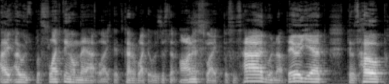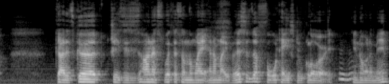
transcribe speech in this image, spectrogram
I, I was reflecting on that. Like, it's kind of like it was just an honest, like, this is hard. We're not there yet. There's hope. God is good. Jesus is honest with us on the way. And I'm like, this is a foretaste of glory. You know what I mean?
